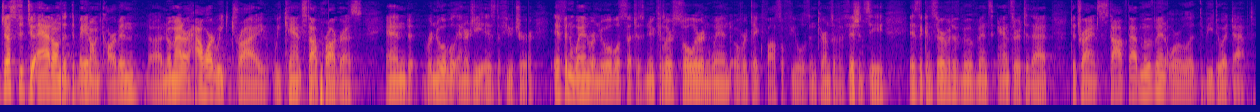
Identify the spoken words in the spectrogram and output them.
just to, to add on the debate on carbon, uh, no matter how hard we try, we can't stop progress. And renewable energy is the future. If and when renewables such as nuclear, solar, and wind overtake fossil fuels in terms of efficiency, is the conservative movement's answer to that to try and stop that movement, or will it be to adapt?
